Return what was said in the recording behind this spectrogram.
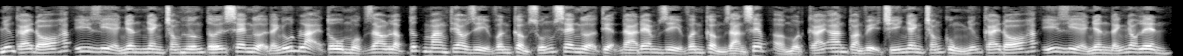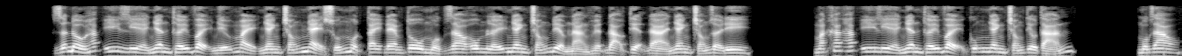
Những cái đó hắc y ghi nhân nhanh chóng hướng tới xe ngựa đánh út lại tô mục dao lập tức mang theo dì Vân Cẩm xuống xe ngựa tiện đà đem dì Vân Cẩm dàn xếp ở một cái an toàn vị trí nhanh chóng cùng những cái đó hắc y ghi nhân đánh nhau lên. Dẫn đầu hắc y ghi nhân thấy vậy nhíu mày nhanh chóng nhảy xuống một tay đem tô mục dao ôm lấy nhanh chóng điểm nàng huyệt đạo tiện đà nhanh chóng rời đi. Mặt khác hắc y ghi nhân thấy vậy cũng nhanh chóng tiêu tán. Một dao.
